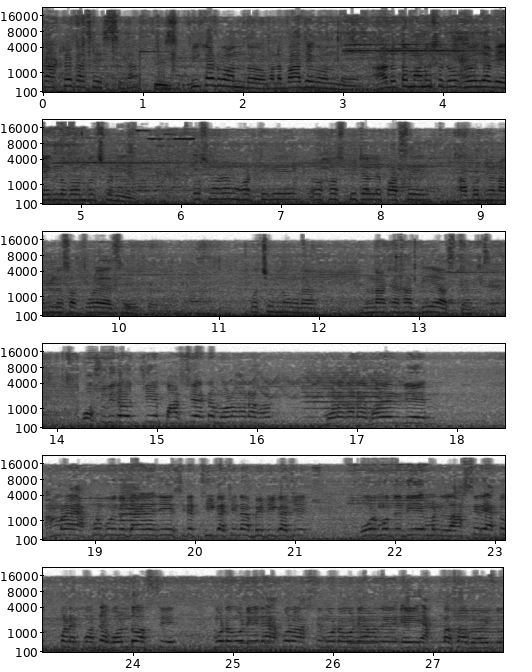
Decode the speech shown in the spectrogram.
ডাক্তারের কাছে এসেছিলাম। বিকট গন্ধ মানে বাজে গন্ধ। আরও তো মানুষের রোগ হয়ে যাবে এগুলো গন্ধ ছড়িয়ে। পোস্টমর্টম ঘর থেকে হসপিটালের পাশে আবর্জনাগুলো সব পড়ে আছে। প্রচুর নোংরা, নাকে হাত দিয়ে আসতে অসুবিধা হচ্ছে পাশে একটা মরাকাটা ঘর। মরাকাটা ঘরের যে আমরা এখন পর্যন্ত জানি না যে সেটা ঠিক আছে না বেঠিক আছে। ওর মধ্যে দিয়ে মানে লাশের এত মানে পচা গন্ধ আসছে। মোটামুটি এটা এখন আসছে, মোটামুটি আমাদের এই এক মাস হবে হয়তো।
